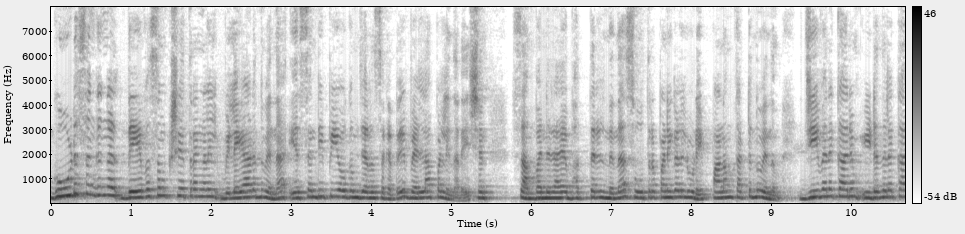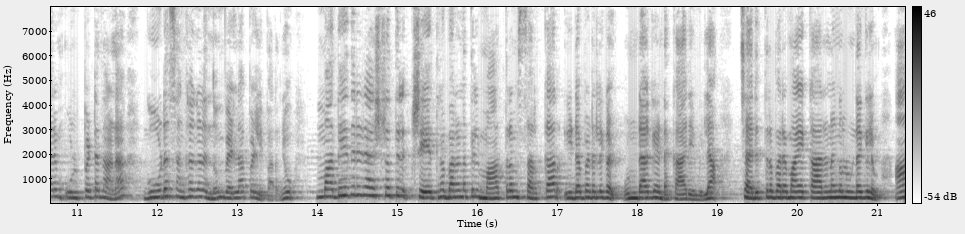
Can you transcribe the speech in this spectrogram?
ഗൂഢസംഘങ്ങൾ ദേവസ്വം ക്ഷേത്രങ്ങളിൽ വിളയാടുന്നുവെന്ന് എസ് എൻ ഡി പി യോഗം ജനറൽ സെക്രട്ടറി വെള്ളാപ്പള്ളി നടേശൻ. സമ്പന്നരായ ഭക്തരിൽ നിന്ന് സൂത്രപ്പണികളിലൂടെ പണം തട്ടുന്നുവെന്നും ജീവനക്കാരും ഇടനിലക്കാരും ഉൾപ്പെട്ടതാണ് ഗൂഢസംഘങ്ങളെന്നും വെള്ളാപ്പള്ളി പറഞ്ഞു. മതേതര രാഷ്ട്രത്തിൽ ക്ഷേത്രഭരണത്തിൽ മാത്രം സർക്കാർ ഇടപെടലുകൾ ഉണ്ടാകേണ്ട കാര്യമില്ല. ചരിത്രപരമായ കാരണങ്ങളുണ്ടെങ്കിലും ആ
